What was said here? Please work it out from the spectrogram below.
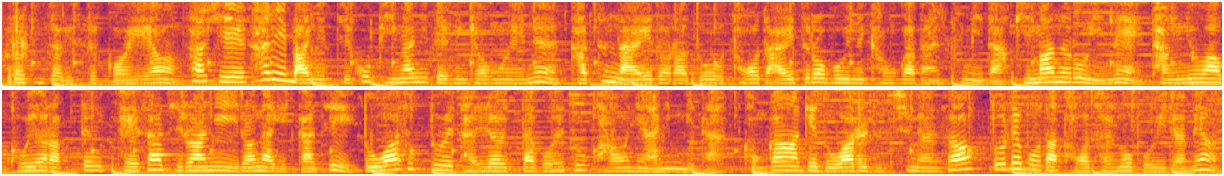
그러신 적 있을 거예요. 사실 살이 많이 찌고 비만이 되는 경우에는 같은 나이더라도 더 나이 들어 보이는 경우가 많습니다. 비만으로 인해 당뇨와 고혈압 등 대사 질환이 일어나기까지 노화 속도에 달려 있다고 해도 과언이 아닙니다. 건강하게 노화를 늦추면서 또래보다 더 젊어 보이려면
